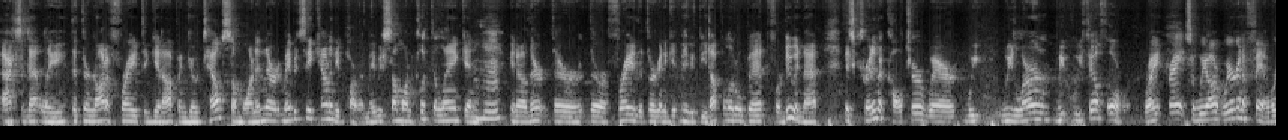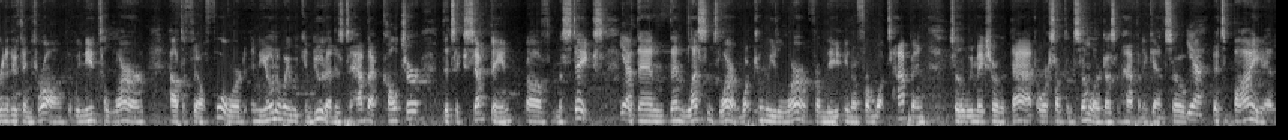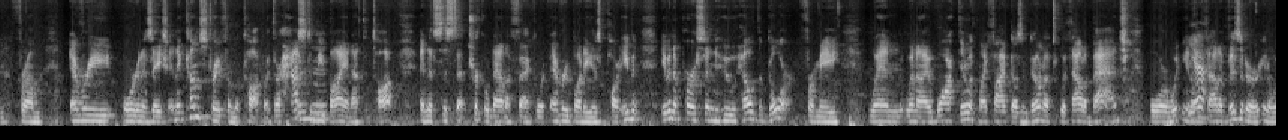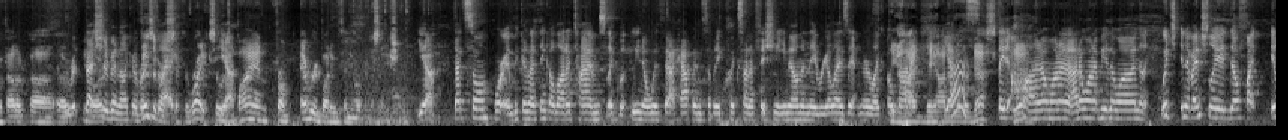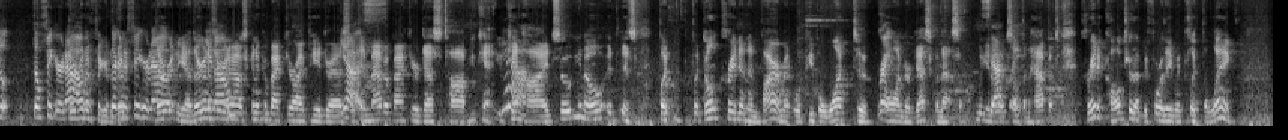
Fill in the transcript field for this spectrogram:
accidentally that they're not afraid to get up and go tell someone in there maybe it's the accounting department maybe someone clicked a link and Mhm. you know they're they're they're afraid that they're going to get maybe beat up a little bit for doing that it's creating a culture where we we learn we, we fail forward right Right. so we are we're going to fail we're going to do things wrong but we need to learn how to fail forward and the only way we can do that is to have that culture that's accepting of mistakes Yeah. but then then lessons learned what can we learn from the you know from what's happened so that we make sure that that or something similar doesn't happen again so Yeah. it's buy-in from every organization and it comes straight from the top right there has to be Mm-hmm. buy-in at the top and it's just that trickle down effect where everybody is part even even a person who held the door for me when when i walked in with my five dozen donuts without a badge or you know Yeah. without a visitor you know without a, uh, a That know, should have been like a red visitor sticker right so Yeah. it's buy-in from everybody within the organization Yeah, that's so important because I think a lot of times, like what we know, with that happens, somebody clicks on a phishing email and then they realize it and they're like, "Oh they God, hide they hide yes, their desk they. Oh. I don't want to. I don't want to be the one. Which, and eventually they'll find it'll. They'll figure it They're out. to figure it. They're going to figure it they're- out. Yeah, they're going to figure it out. It's going to come back to your IP address. Yes. They can map it back to your desktop. You can't. You Yeah. can't hide. So you know it, it's. But but don't create an environment where people want to Right. crawl under desk when that's you know when something happens. Create a culture that before they even click the link,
